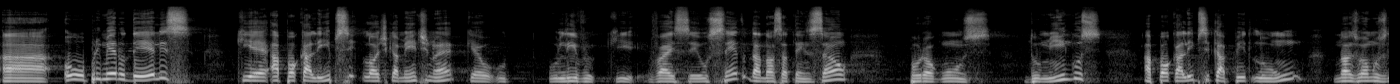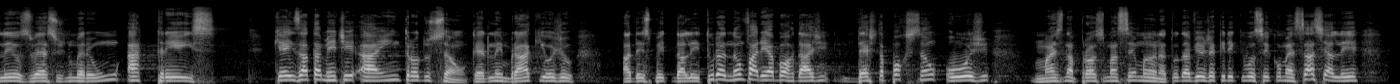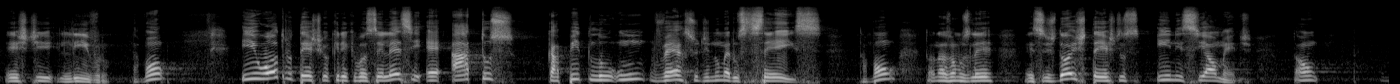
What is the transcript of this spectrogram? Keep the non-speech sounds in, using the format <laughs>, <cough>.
Ah, o primeiro deles, que é Apocalipse, logicamente, não é? que é o, o livro que vai ser o centro da nossa atenção por alguns domingos. Apocalipse capítulo 1, nós vamos ler os versos número 1 a 3, que é exatamente a introdução. Quero lembrar que hoje, a despeito da leitura, não farei abordagem desta porção hoje, mas na próxima semana. Todavia, eu já queria que você começasse a ler este livro, tá bom? E o outro texto que eu queria que você lesse é Atos, capítulo 1, verso de número 6. Tá bom? Então nós vamos ler esses dois textos inicialmente. Então,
